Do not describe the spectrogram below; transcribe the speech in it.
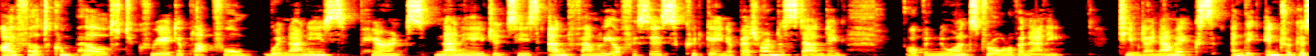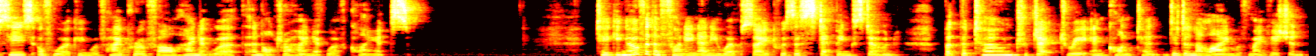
I felt compelled to create a platform where nannies, parents, nanny agencies, and family offices could gain a better understanding of the nuanced role of a nanny, team dynamics, and the intricacies of working with high profile, high net worth, and ultra high net worth clients. Taking over the Funny Nanny website was a stepping stone, but the tone, trajectory, and content didn't align with my vision.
